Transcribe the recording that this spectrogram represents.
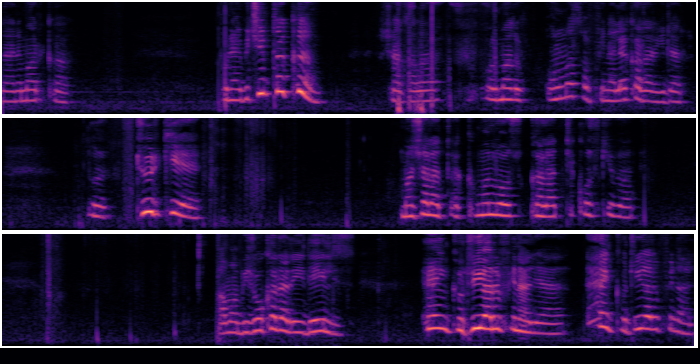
Danimarka. Bu ne biçim takım? Şakala. FIFA olmasa finale kadar gider. Dur. Türkiye. Maşallah takımı Los Galacticos gibi. Ama biz o kadar iyi değiliz. En kötü yarı final ya. En kötü yarı final.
